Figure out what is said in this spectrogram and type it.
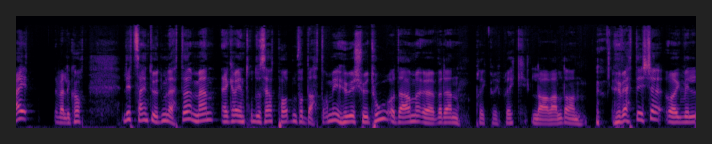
Hei. Veldig kort. Litt seint ute med dette, men jeg har introdusert podden for dattera mi. Hun er 22, og dermed over den prikk, prikk, prikk lavalderen. Hun vet det ikke, og jeg vil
